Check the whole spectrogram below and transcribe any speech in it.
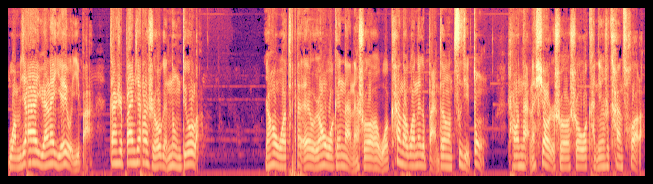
我们家原来也有一把，但是搬家的时候给弄丢了。然后我太，然后我跟奶奶说，我看到过那个板凳自己动，然后奶奶笑着说，说我肯定是看错了，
